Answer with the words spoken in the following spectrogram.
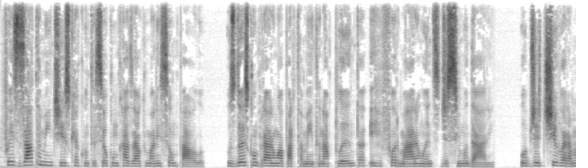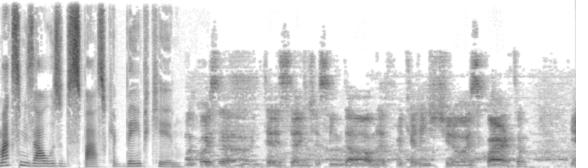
Foi exatamente isso que aconteceu com um casal que mora em São Paulo. Os dois compraram um apartamento na planta e reformaram antes de se mudarem. O objetivo era maximizar o uso do espaço, que é bem pequeno. Uma coisa interessante assim da obra foi que a gente tirou esse quarto e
